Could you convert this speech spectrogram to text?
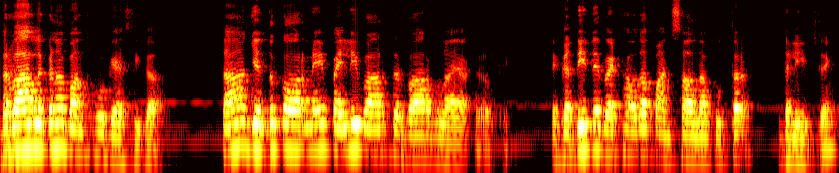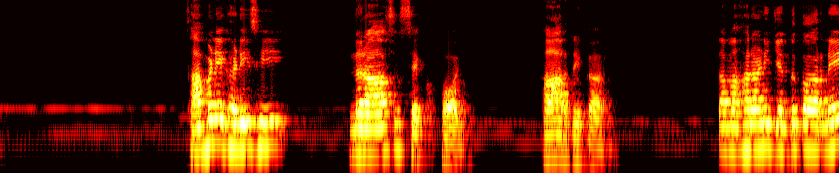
ਦਰਬਾਰ ਲੱਗਣਾ ਬੰਦ ਹੋ ਗਿਆ ਸੀਗਾ। ਤਾਂ ਜਿੰਦ ਕੌਰ ਨੇ ਪਹਿਲੀ ਵਾਰ ਦਰਬਾਰ ਬੁਲਾਇਆ ਫਿਰ ਉੱਥੇ ਤੇ ਗੱਦੀ ਤੇ ਬੈਠਾ ਉਹਦਾ 5 ਸਾਲ ਦਾ ਪੁੱਤਰ ਦਲੀਪ ਸਿੰਘ। ਸਾਹਮਣੇ ਖੜੀ ਸੀ ਨਿਰਾਸ਼ ਸਿੱਖ ਫੌਜ, ਹਾਰ ਦੇ ਕਾਰਨ। ਤਾਂ ਮਹਾਰਾਣੀ ਜਿੰਦ ਕੌਰ ਨੇ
